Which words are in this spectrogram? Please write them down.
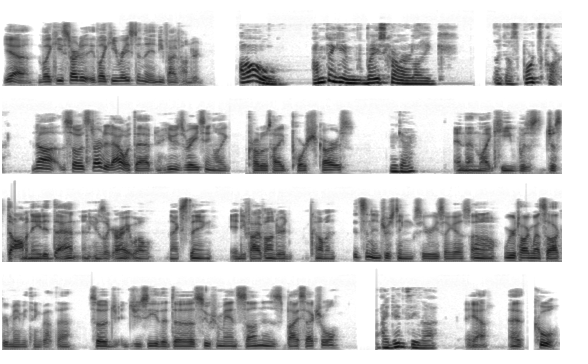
Yeah, like he started, like he raced in the Indy 500. Oh, I'm thinking race car like like a sports car. No, so it started out with that. He was racing like prototype Porsche cars, Okay. and then like he was just dominated that, and he was like, all right, well, next thing, Indy 500 coming. It's an interesting series, I guess. I don't know. We were talking about soccer, made me think about that. So, did you see that uh, Superman's son is bisexual? I did see that. Yeah, uh, cool.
